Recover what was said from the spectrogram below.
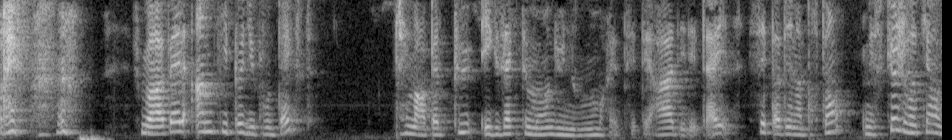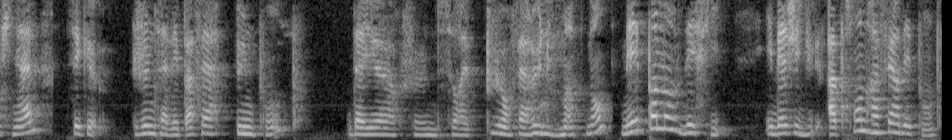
Bref, je me rappelle un petit peu du contexte. Je me rappelle plus exactement du nombre, etc., des détails. C'est pas bien important. Mais ce que je retiens au final, c'est que je ne savais pas faire une pompe, D'ailleurs, je ne saurais plus en faire une maintenant. Mais pendant ce défi, eh bien, j'ai dû apprendre à faire des pompes.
